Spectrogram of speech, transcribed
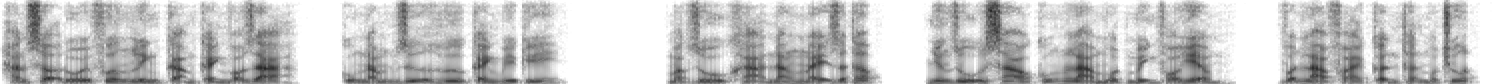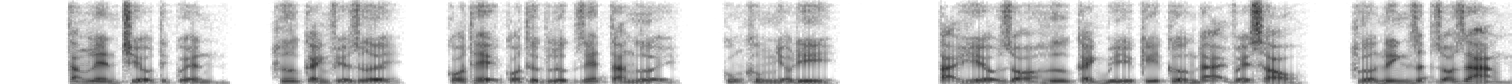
hắn sợ đối phương linh cảm cảnh võ giả, cũng nắm giữ hư cảnh bí kỹ. Mặc dù khả năng này rất thấp, nhưng dù sao cũng là một mình phó hiểm, vẫn là phải cẩn thận một chút. Tăng lên triều tịch quyền, hư cảnh phía dưới, có thể có thực lực giết ta người, cũng không nhiều đi. Tại hiểu rõ hư cảnh bí kỹ cường đại về sau, hứa ninh rất rõ ràng,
